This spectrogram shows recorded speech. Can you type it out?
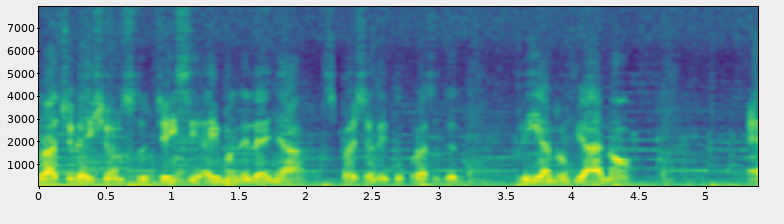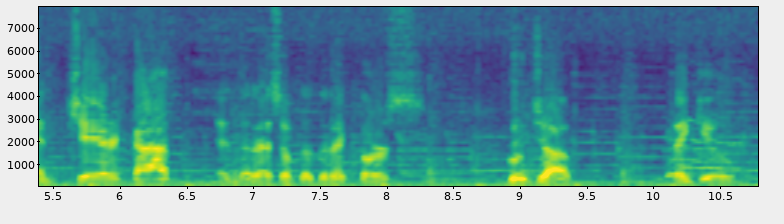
Congratulations to JCI Manilena, especially to President Lian Rubiano and Chair Kat and the rest of the directors. Good job. Thank you.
